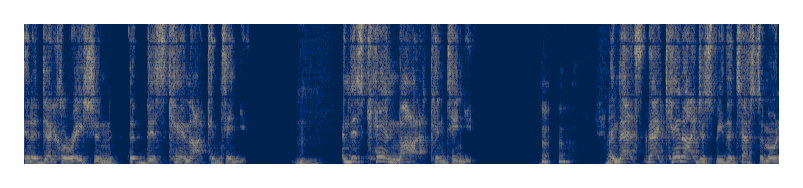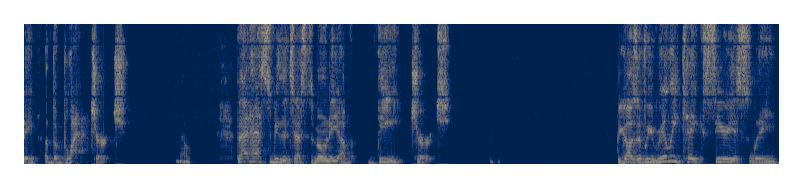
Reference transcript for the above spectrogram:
and a declaration that this cannot continue. Hmm and this cannot continue. Mm-mm. and that's that cannot just be the testimony of the black church. No. that has to be the testimony of the church. Because if we really take seriously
